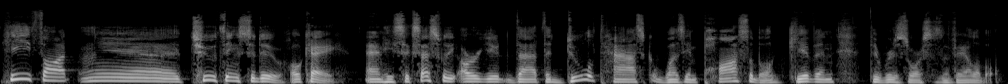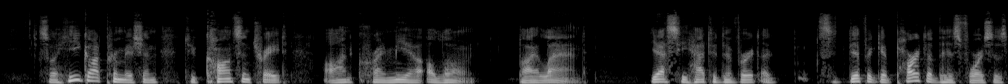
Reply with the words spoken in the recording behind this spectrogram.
he thought eh, two things to do. Okay. And he successfully argued that the dual task was impossible given the resources available. So he got permission to concentrate on Crimea alone by land. Yes, he had to divert a significant part of his forces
